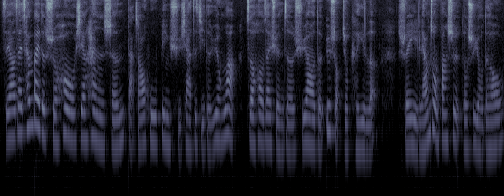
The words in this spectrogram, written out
只要在参拜的时候先和神打招呼并许下自己的愿望，之后再选择需要的玉手就可以了。所以两种方式都是有的哦。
